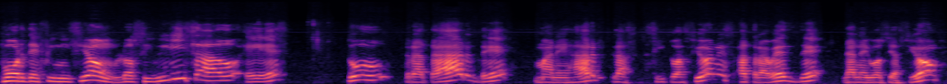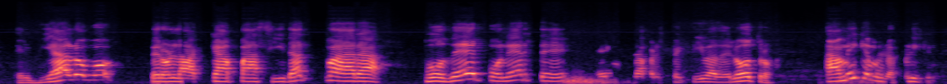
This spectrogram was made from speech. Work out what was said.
por definición, lo civilizado es tú tratar de manejar las situaciones a través de la negociación, el diálogo, pero la capacidad para poder ponerte en la perspectiva del otro. A mí que me lo expliquen.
